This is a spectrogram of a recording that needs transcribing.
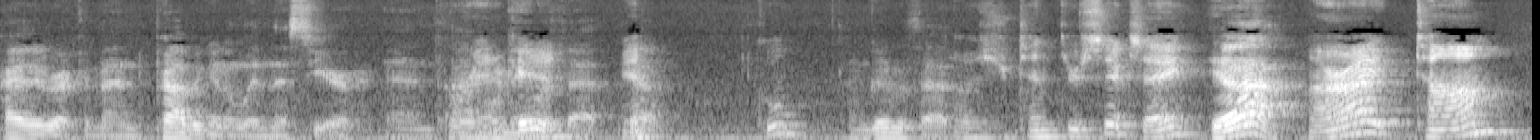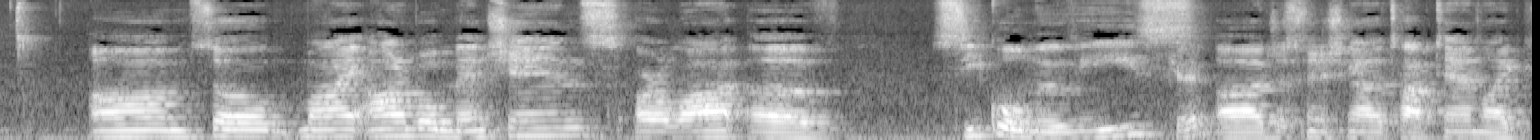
highly recommend. Probably going to win this year, and For I'm okay with that. Yeah. Yeah. Cool. I'm good with that. That was your 10 through 6, eh? Yeah. All right, Tom. Um, so my honorable mentions are a lot of sequel movies. Okay. Uh, just finishing out the top ten, like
